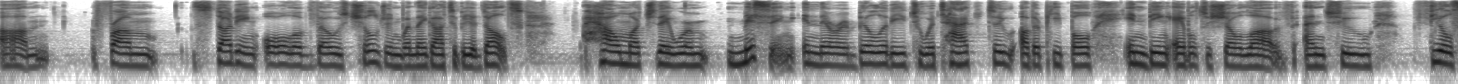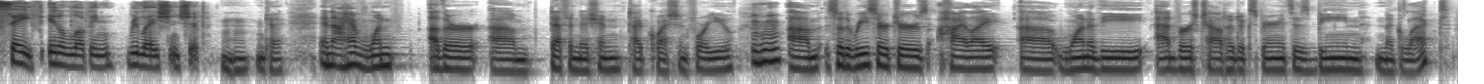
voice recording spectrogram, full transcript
um, from studying all of those children when they got to be adults how much they were missing in their ability to attach to other people, in being able to show love and to feel safe in a loving relationship. Mm-hmm. Okay. And I have one other um, definition type question for you. Mm-hmm. Um, so the researchers highlight uh, one of the adverse childhood experiences being neglect.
